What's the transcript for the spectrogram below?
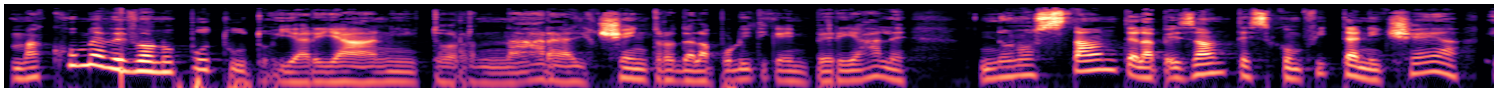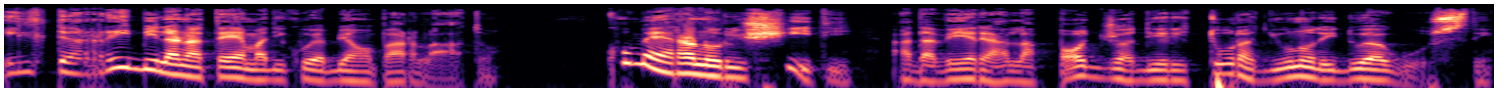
Ma come avevano potuto gli ariani tornare al centro della politica imperiale nonostante la pesante sconfitta Nicea e il terribile anatema di cui abbiamo parlato? Come erano riusciti ad avere l'appoggio addirittura di uno dei due Augusti?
